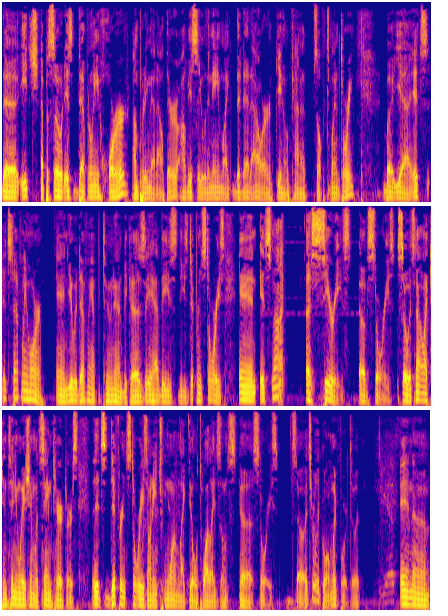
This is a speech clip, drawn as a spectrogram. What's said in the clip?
The, each episode is definitely horror. I'm putting that out there. Obviously with a name like The Dead Hour, you know, kind of self-explanatory. But yeah, it's, it's definitely horror. And you would definitely have to tune in because they have these, these different stories. And it's not a series of stories. So it's not like continuation with same characters. It's different stories on each one, like the old Twilight Zone uh, stories. So it's really cool. I'm looking forward to it. And um,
